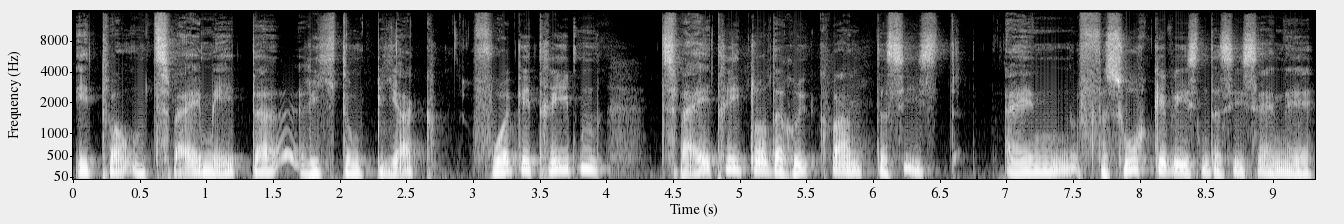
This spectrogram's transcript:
etwa um zwei Meter Richtung Berg vorgetrieben. Zwei Drittel der Rückwand, das ist ein Versuch gewesen, das ist eine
